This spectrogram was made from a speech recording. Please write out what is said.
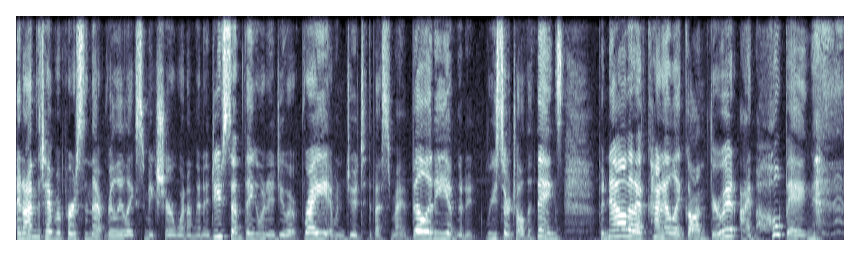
And I'm the type of person that really likes to make sure when I'm going to do something, I'm going to do it right. I'm going to do it to the best of my ability. I'm going to research all the things. But now that I've kind of like gone through it, I'm hoping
